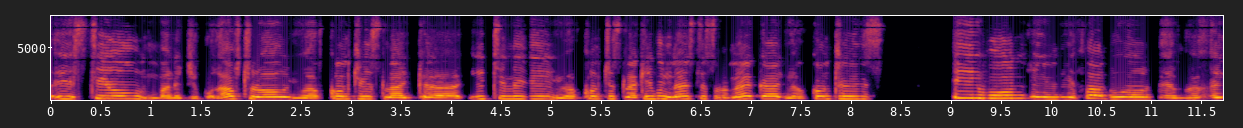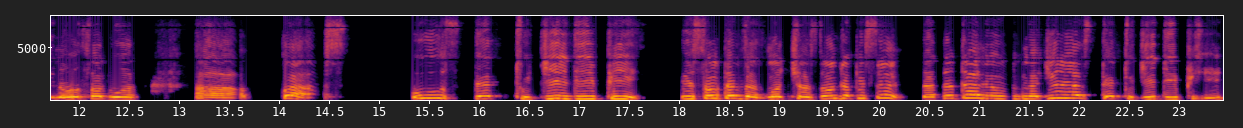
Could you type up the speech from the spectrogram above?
is still manageable. After all, you have countries like uh, Italy, you have countries like even the United States of America, you have countries even in the third world, uh, you know, third world uh, class whose debt to GDP is sometimes as much as 100%. That they tell you Nigeria's debt to GDP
